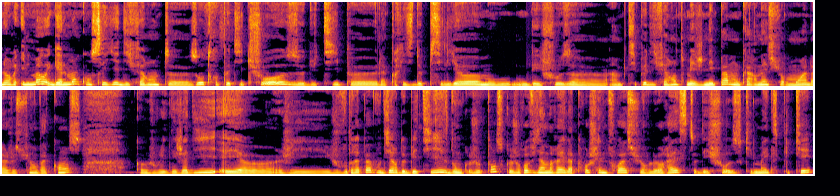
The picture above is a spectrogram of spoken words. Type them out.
Alors, il m'a également conseillé différentes autres petites choses, du type la prise de psyllium ou, des choses un petit peu différentes, mais je n'ai pas mon carnet sur moi, là je suis en vacances comme je vous l'ai déjà dit, et euh, je voudrais pas vous dire de bêtises, donc je pense que je reviendrai la prochaine fois sur le reste des choses qu'il m'a expliquées.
